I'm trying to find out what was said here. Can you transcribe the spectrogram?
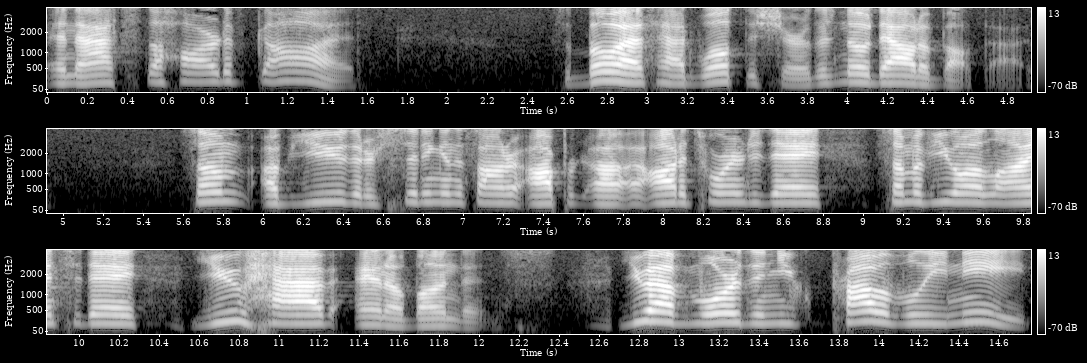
and that's the heart of God. So Boaz had wealth to share. There's no doubt about that. Some of you that are sitting in this uh, auditorium today, some of you online today, you have an abundance. You have more than you probably need.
